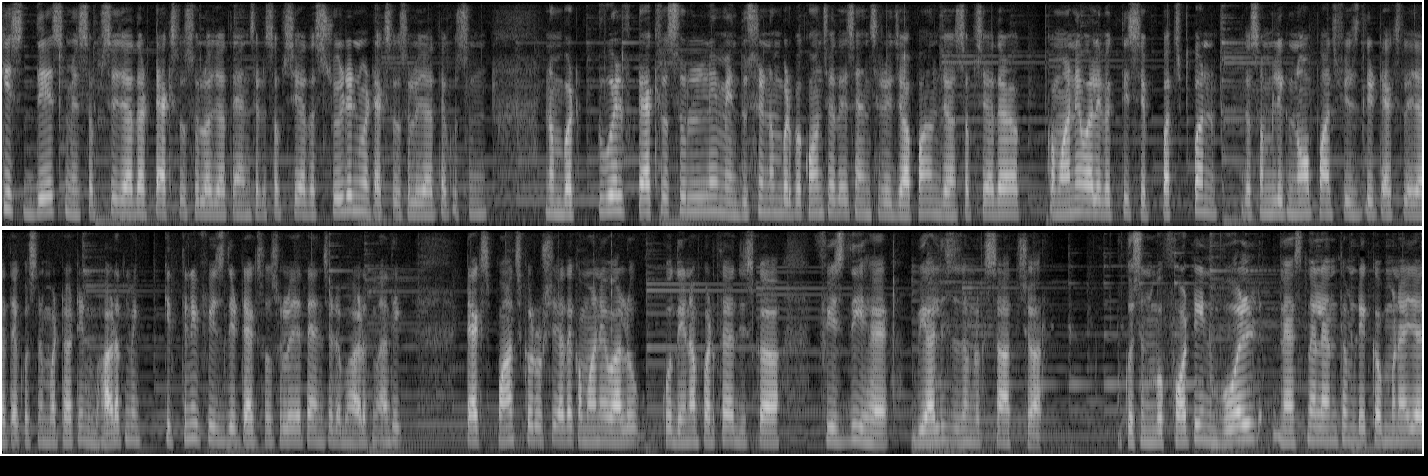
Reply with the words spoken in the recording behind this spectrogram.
किस देश में सबसे ज़्यादा टैक्स वसूला जाता है? आंसर सबसे ज़्यादा स्वीडन में टैक्स वसूला जाता है। क्वेश्चन नंबर ट्वेल्व टैक्स वसूलने में दूसरे नंबर पर कौन सा देश आंसर है जापान, जहाँ सबसे ज़्यादा कमाने वाले व्यक्ति से पचपन दशमलव नौ पाँच फ़ीसदी टैक्स ले जाता है। क्वेश्चन नंबर थर्टीन, भारत में कितनी फ़ीसदी टैक्स वसूला जाता है? आंसर है भारत में अधिक टैक्स पाँच करोड़ से ज़्यादा कमाने वालों को देना पड़ता है, जिसका फ़ीसदी है बयालीस दशमलव सात चार। Question number fourteen, world national anthem day कब मनाया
